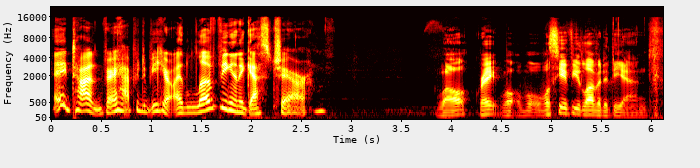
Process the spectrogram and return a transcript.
Hey, Todd. Very happy to be here. I love being in a guest chair. Well, great. Well, we'll see if you love it at the end.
